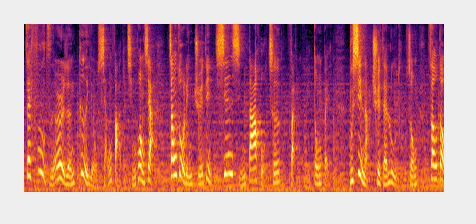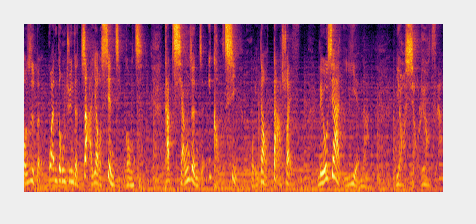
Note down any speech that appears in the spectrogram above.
在父子二人各有想法的情况下，张作霖决定先行搭火车返回东北。不幸啊，却在路途中遭到日本关东军的炸药陷阱攻击。他强忍着一口气回到大帅府，留下遗言啊，要小六子啊，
